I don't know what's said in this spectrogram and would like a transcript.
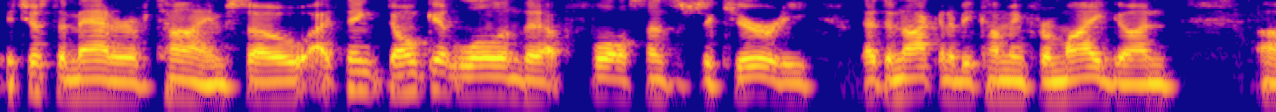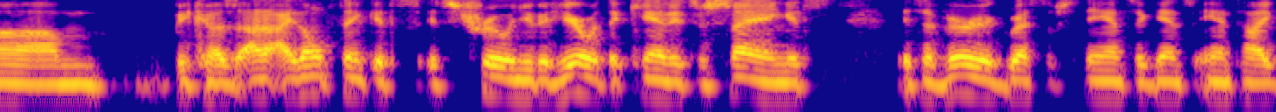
it's just a matter of time. So I think don't get lulled into that false sense of security that they're not going to be coming for my gun, um, because I, I, don't think it's it's true. And you could hear what the candidates are saying. It's it's a very aggressive stance against anti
